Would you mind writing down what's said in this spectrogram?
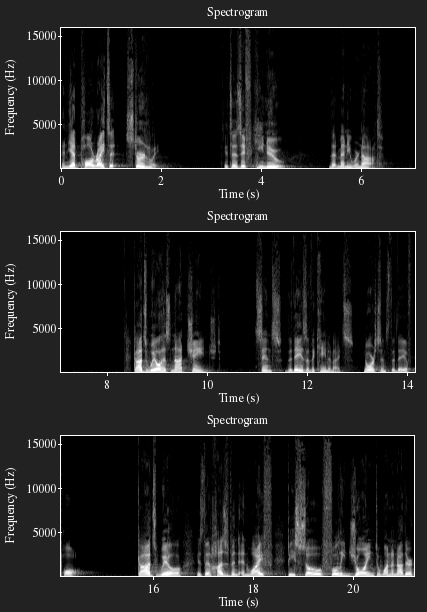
And yet, Paul writes it sternly. It's as if he knew that many were not. God's will has not changed since the days of the Canaanites, nor since the day of Paul. God's will is that husband and wife be so fully joined to one another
